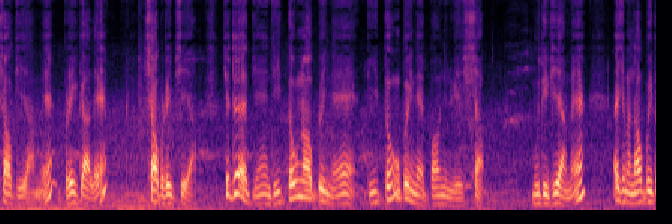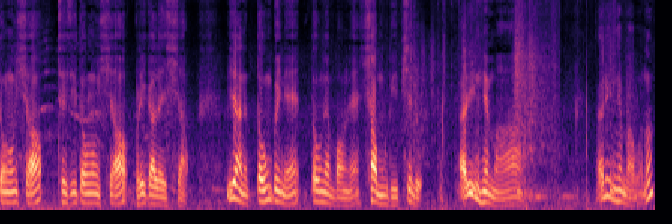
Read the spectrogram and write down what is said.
ရှောက်ဖြစ်ရမယ် break ကလည်းရှောက် break ဖြစ်ရမယ်ဖြစ်တဲ့အပြင်ဒီသုံးနောက်ပိတ်နဲ့ဒီသုံးအပိတ်နဲ့ပေါင်းချင်းတွေရှောက်မူတည်ဖြစ်ရမယ်အဲ့ချိန်မှာနောက်ပိတ်သုံးလုံးရှောက်ထိပ်စီသုံးလုံးရှောက် break ကလည်းရှောက်ပြီးရတယ်သုံးပိတ်နဲ့သုံးနဲ့ပေါင်းလည်းရှောက်မူတည်ဖြစ်လို့အဲ့ဒီနှစ်မှာအဲ့ဒီနှစ်မှာပေါ့နော်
